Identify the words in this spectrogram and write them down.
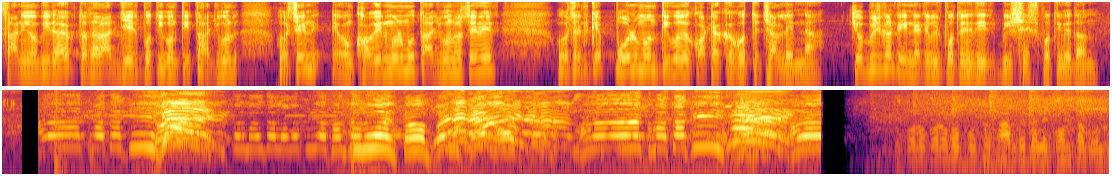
স্থানীয় বিধায়ক তথা রাজ্যের প্রতিমন্ত্রী তাজমুল হোসেন এবং খগেন মুর্মু তাজমুল হোসেনের, হোসেনকে পোলমন্ত্রী বলে কটাক্ষ করতে ছাড়লেন না। চব্বিশ ঘণ্টা ইন্ডিয়া টিভির প্রতিনিধির বিশেষ প্রতিবেদন। जय उत्तर मालदा लोकप्रिय संसद वेलकम भारत माता की भारत रुको रुको रुको पूछो साहब से पहले कौन सा बोलो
